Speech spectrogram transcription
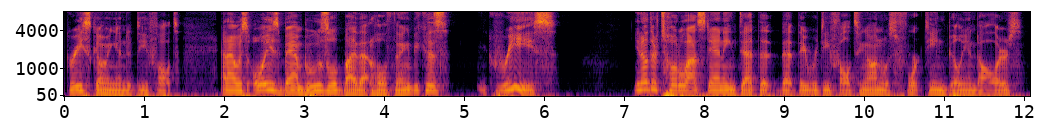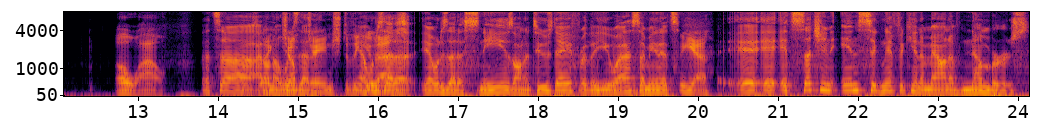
Greece going into default. And I was always bamboozled by that whole thing because Greece, you know, their total outstanding debt that, that they were defaulting on was $14 billion. Oh, wow. That's uh, That's I don't like know what is that change a, to the yeah, US. What is that a, yeah, what is that a sneeze on a Tuesday for the U.S. I mean, it's yeah, it, it, it's such an insignificant amount of numbers,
